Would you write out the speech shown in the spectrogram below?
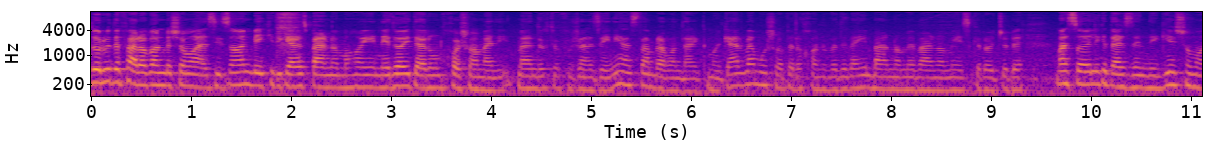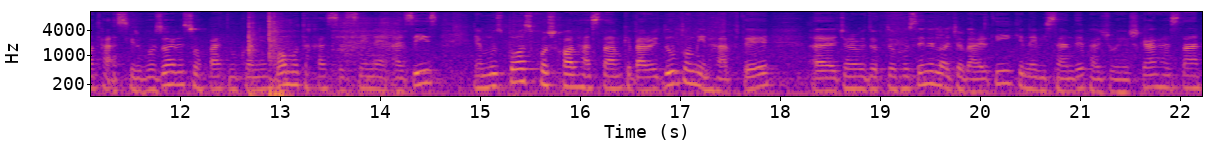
درود فراوان به شما عزیزان. به یکی دیگر از برنامه های ندای درون خوش آمدید. من دکتر فوجان زینی هستم روان درمانگر و مشاور خانواده و این برنامه برنامه است که راجع به مسائلی که در زندگی شما تأثیر گذاره صحبت می‌کنیم. با متخصصین عزیز امروز باز خوشحال هستم که برای دومین هفته جناب دکتر حسین لاجوردی که نویسنده پژوهشگر هستند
